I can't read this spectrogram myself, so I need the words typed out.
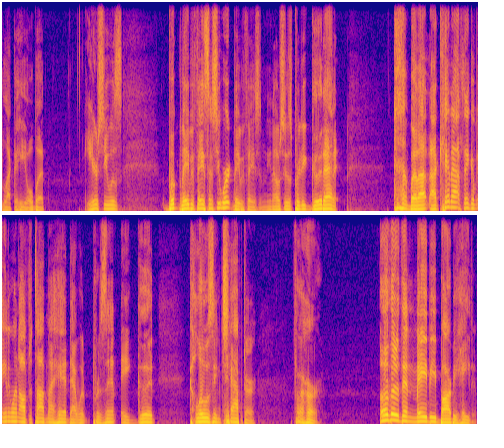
like a heel, but here she was booked babyface and she worked babyface, and you know she was pretty good at it. but I, I cannot think of anyone off the top of my head that would present a good closing chapter for her other than maybe Barbi Hayden.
